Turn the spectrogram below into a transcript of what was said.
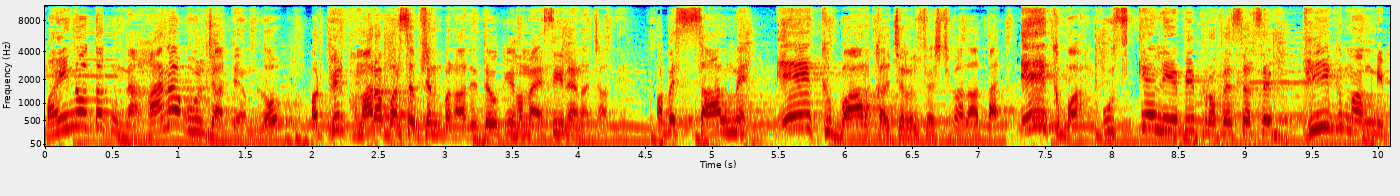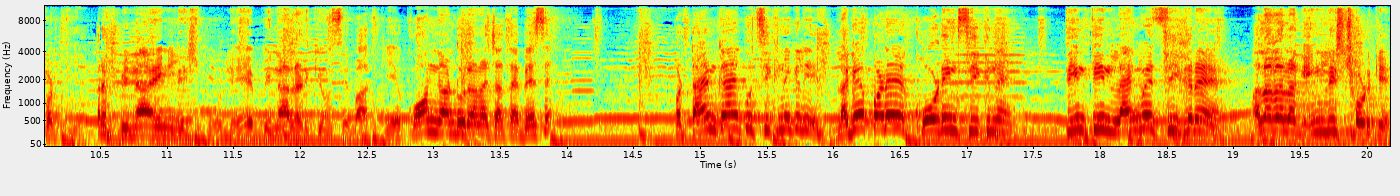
महीनों तक नहाना भूल जाते हम लोग और फिर हमारा परसेप्शन बना देते हो कि हम ऐसे ही रहना चाहते हैं। अब, साल में एक बार कल्चरल फेस्टिवल आता है, एक बार। उसके लिए भी प्रोफेसर से भीख मांगनी पड़ती है। अरे, बिना इंग्लिश बोले, बिना लड़कियों से बात किए, कौन गांडू रहना चाहता है वैसे? पर टाइम कहा है कुछ सीखने के लिए? लगे पड़े कोडिंग सीखने। तीन तीन लैंग्वेज सीख रहे हैं अलग अलग इंग्लिश छोड़ के।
